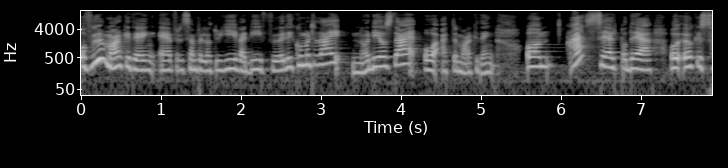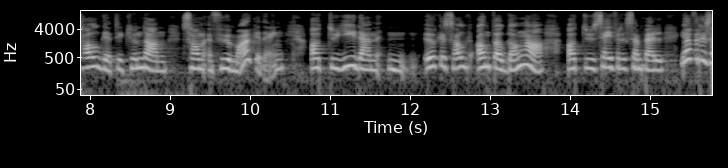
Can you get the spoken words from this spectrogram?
Og food marketing er f.eks. at du gir verdi før de kommer til deg, når de er hos deg, og etter marketing. Og jeg ser på det å øke salget til kundene som food marketing. At du gir dem øke salg antall ganger. At du sier f.eks. Ja, f.eks.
